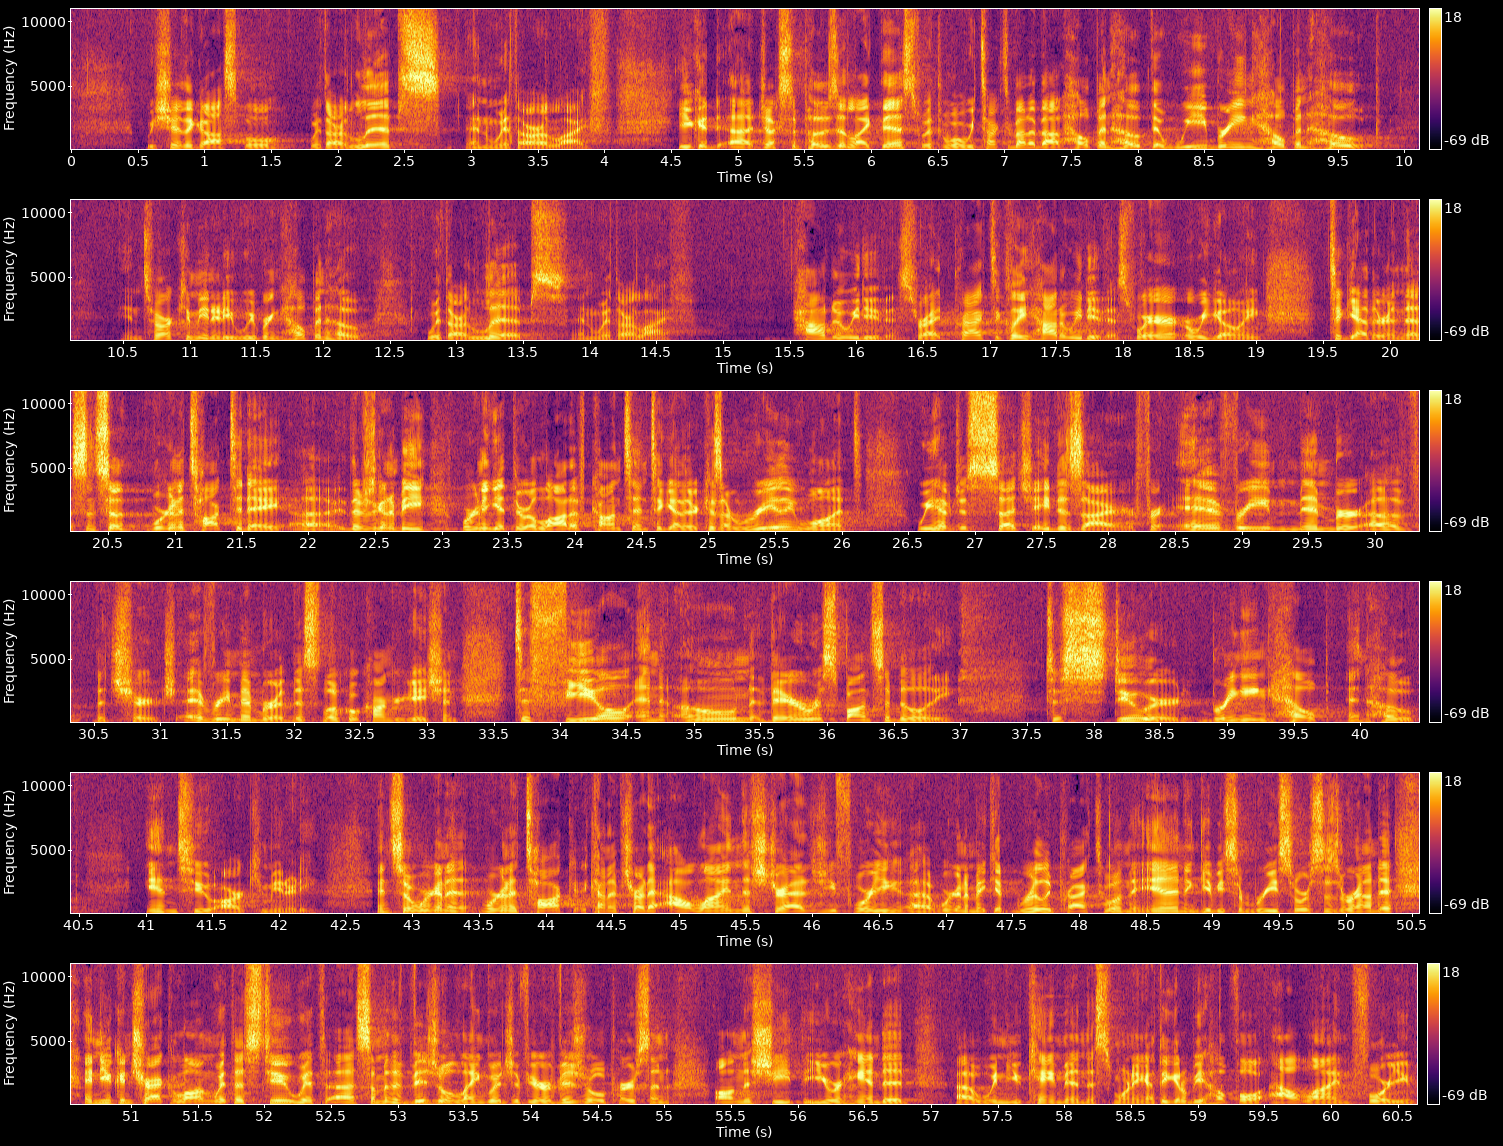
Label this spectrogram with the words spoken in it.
We share the gospel with our lips and with our life. You could uh, juxtapose it like this with what we talked about about help and hope that we bring help and hope into our community. We bring help and hope with our lips and with our life. How do we do this, right? Practically, how do we do this? Where are we going together in this? And so we're going to talk today. Uh, there's going to be, we're going to get through a lot of content together because I really want we have just such a desire for every member of the church, every member of this local congregation to feel and own their responsibility to steward bringing help and hope into our community. And so we're gonna we're gonna talk, kind of try to outline this strategy for you. Uh, we're gonna make it really practical in the end and give you some resources around it. And you can track along with us too with uh, some of the visual language if you're a visual person on the sheet that you were handed uh, when you came in this morning. I think it'll be a helpful outline for you.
